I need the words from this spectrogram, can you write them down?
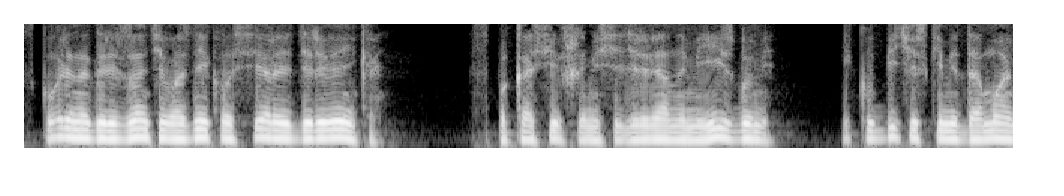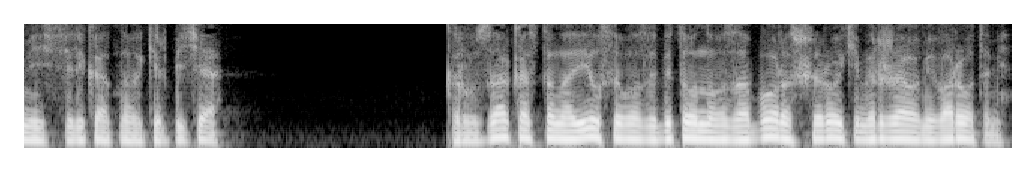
Вскоре на горизонте возникла серая деревенька с покосившимися деревянными избами и кубическими домами из силикатного кирпича. Крузак остановился возле бетонного забора с широкими ржавыми воротами.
